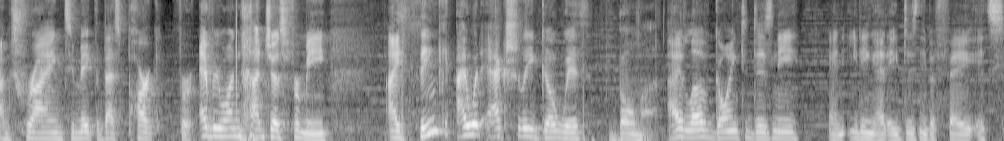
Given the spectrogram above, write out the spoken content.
I'm trying to make the best park for everyone, not just for me. I think I would actually go with Boma. I love going to Disney and eating at a Disney buffet. It's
